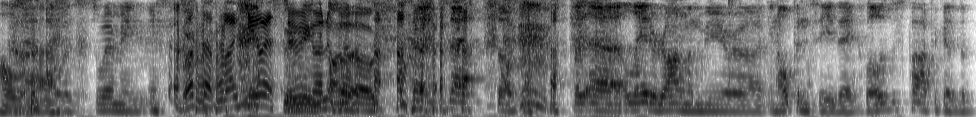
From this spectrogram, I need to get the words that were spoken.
Oh, And wow. I was swimming. What the fuck? You are swimming, on a boat. That's so cool. But uh, later on, when we were uh, in open sea, they closed the spa because the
